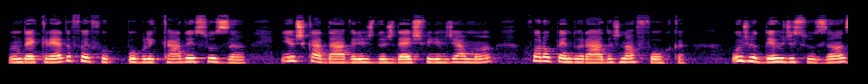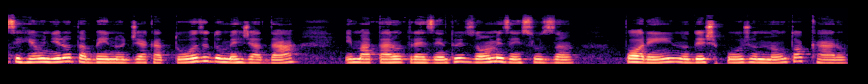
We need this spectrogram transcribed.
Um decreto foi publicado em Suzã, e os cadáveres dos dez filhos de Amã foram pendurados na forca. Os judeus de Suzã se reuniram também no dia 14 do mês de Adar e mataram trezentos homens em Suzã, porém no despojo não tocaram.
